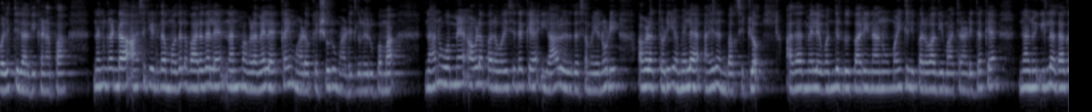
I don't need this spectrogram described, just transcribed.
ಒಳಿತಿಗಾಗಿ ಕಣಪ್ಪ. ನನ್ನ ಗಂಡ ಹಾಸಿಗೆಡಿದ ಮೊದಲ ವಾರದಲ್ಲೇ ನನ್ನ ಮಗಳ ಮೇಲೆ ಕೈ ಮಾಡೋಕೆ ಶುರು ಮಾಡಿದ್ಲು ನಿರುಪಮ ನಾನು ಒಮ್ಮೆ ಅವಳ ಪರ ವಹಿಸಿದ್ದಕ್ಕೆ ಯಾರು ಇರದ ಸಮಯ ನೋಡಿ ಅವಳ ತೊಡೆಯ ಮೇಲೆ ಐರನ್ ಬಾಕ್ಸ್ ಇಟ್ಲು. ಅದಾದಮೇಲೆ ಒಂದೆರಡು ಬಾರಿ ನಾನು ಮೈಥಿಲಿ ಪರವಾಗಿ ಮಾತನಾಡಿದ್ದಕ್ಕೆ ನಾನು ಇಲ್ಲದಾಗ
